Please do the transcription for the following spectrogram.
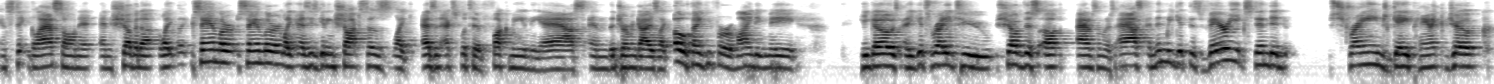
and stick glass on it and shove it up. Like, like Sandler, Sandler, like as he's getting shocked, says like as an expletive, "fuck me in the ass," and the German guy is like, "Oh, thank you for reminding me." He goes and he gets ready to shove this up Adam Sandler's ass, and then we get this very extended, strange gay panic joke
